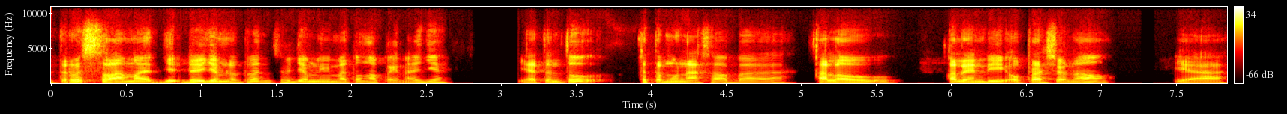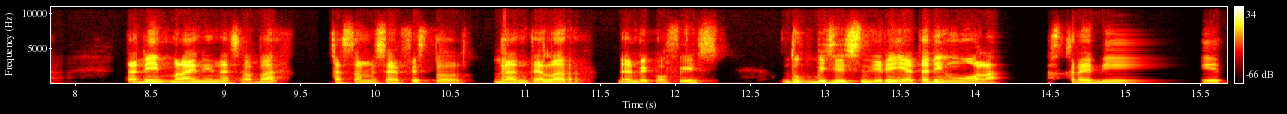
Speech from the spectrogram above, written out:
terus selama dari jam 8 sampai jam 5 tuh ngapain aja? Ya tentu ketemu nasabah. Kalau kalau yang di operasional ya tadi melayani nasabah, customer service dan teller dan back office. Untuk bisnis sendiri ya tadi ngolah kredit,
